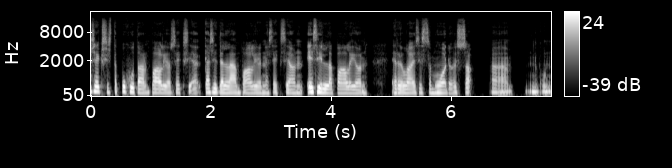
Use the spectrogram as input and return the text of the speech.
seksistä puhutaan paljon, seksiä käsitellään paljon ja seksiä on esillä paljon erilaisissa muodoissa ää, niin kuin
